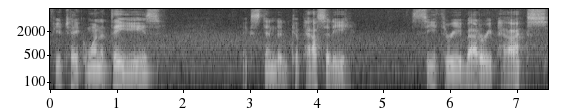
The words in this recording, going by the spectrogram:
if you take one of these extended capacity C3 battery packs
